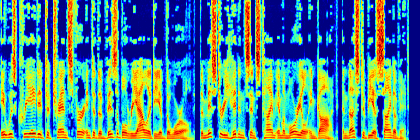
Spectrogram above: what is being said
It was created to transfer into the visible reality of the world, the mystery hidden since time immemorial in God, and thus to be a sign of it.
